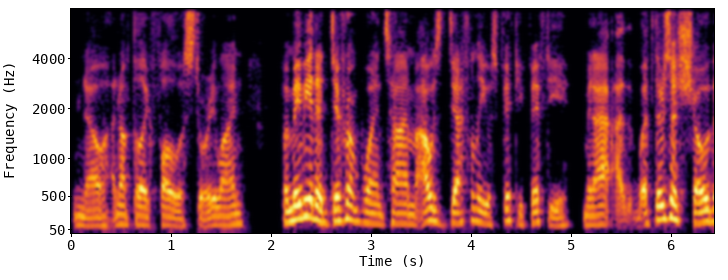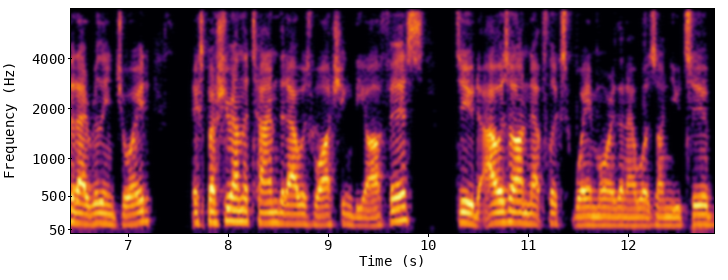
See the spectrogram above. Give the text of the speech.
you know I don't have to like follow a storyline. But maybe at a different point in time, I was definitely it was 50-50. I mean, I, I if there's a show that I really enjoyed, especially around the time that I was watching The Office, dude, I was on Netflix way more than I was on YouTube.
